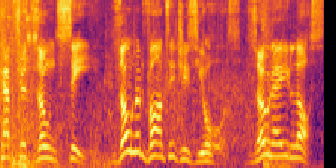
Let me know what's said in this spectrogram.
captured Zone C. Zone advantage is yours. Zone A lost.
